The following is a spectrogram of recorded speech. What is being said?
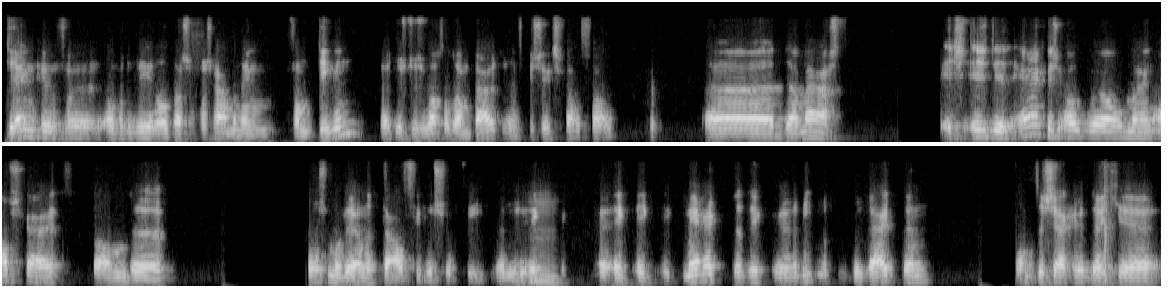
denken over de wereld als een verzameling van dingen. Hè, dus, dus wat er dan buiten het gezichtsveld valt. Uh, daarnaast is, is dit ergens ook wel mijn afscheid van de postmoderne taalfilosofie. Dus ik, mm. ik, ik, ik, ik, merk dat ik er niet meer bereid ben om te zeggen dat je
